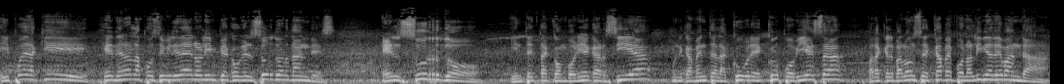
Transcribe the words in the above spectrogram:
y puede aquí generar la posibilidad del Olimpia con el zurdo Hernández. El zurdo intenta con Bonilla García. Únicamente la cubre Grupo Viesa para que el balón se escape por la línea de banda.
